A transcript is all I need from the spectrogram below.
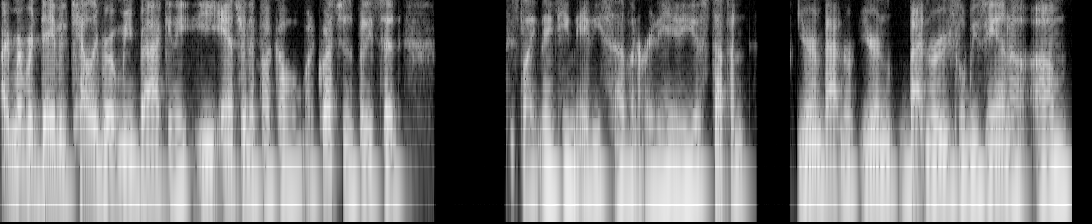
I remember David Kelley wrote me back, and he he answered a couple of my questions, but he said, "This is like 1987 or 88." He goes, "Stephan, you're in Baton you're in Baton Rouge, Louisiana. Um,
